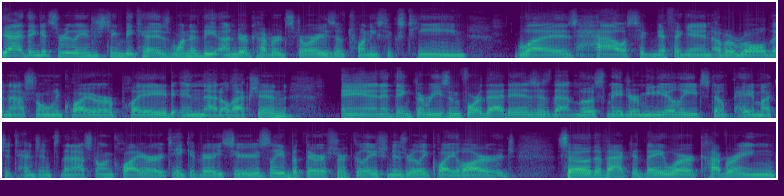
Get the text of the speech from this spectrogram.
Yeah, I think it's really interesting because one of the undercovered stories of 2016 was how significant of a role the National Enquirer played in that election. And I think the reason for that is is that most major media elites don't pay much attention to the National Enquirer or take it very seriously, but their circulation is really quite large. So the fact that they were covering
